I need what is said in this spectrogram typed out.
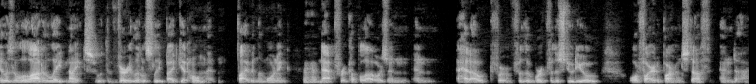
it was a lot of late nights with very little sleep. I'd get home at five in the morning, Uh-huh. nap for a couple hours, and and head out for, for the work for the studio or fire department stuff. And uh,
